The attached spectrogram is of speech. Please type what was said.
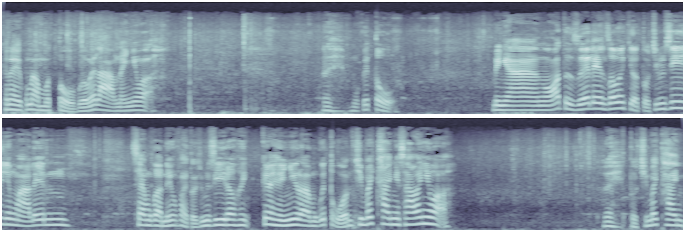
Cái này cũng là một tổ vừa mới làm này anh em ạ đây một cái tổ. Mình à, ngó từ dưới lên giống như kiểu tổ chim di nhưng mà lên xem gần thì không phải tổ chim di đâu. Cái này hình như là một cái tổ con chim bách thanh hay sao anh em ạ đây tổ chim bách thanh.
